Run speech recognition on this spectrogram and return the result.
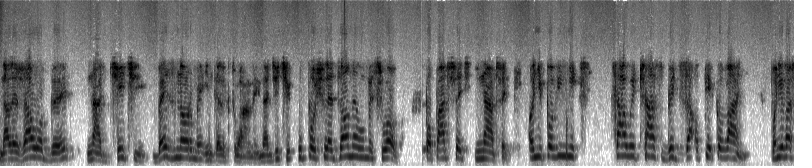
Należałoby na dzieci bez normy intelektualnej, na dzieci upośledzone umysłowo, popatrzeć inaczej. Oni powinni cały czas być zaopiekowani, ponieważ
